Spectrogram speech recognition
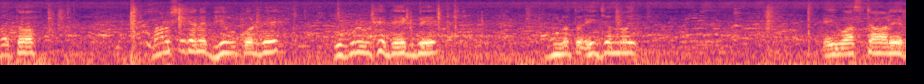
হয়তো মানুষ এখানে ভিউ করবে, উপরে উঠে দেখবে। মূলত এই জন্যই এই ওয়াচ টাওয়ারের।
